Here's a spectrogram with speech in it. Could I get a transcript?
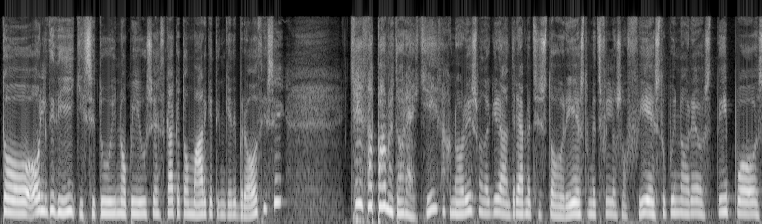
το, όλη τη διοίκηση του εινοποιείου, ουσιαστικά και το μάρκετινγκ και την προώθηση. Και θα πάμε τώρα εκεί, θα γνωρίσουμε τον κύριο Αντρέα με τις ιστορίες του, με τις φιλοσοφίες του που είναι ωραίος τύπος,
